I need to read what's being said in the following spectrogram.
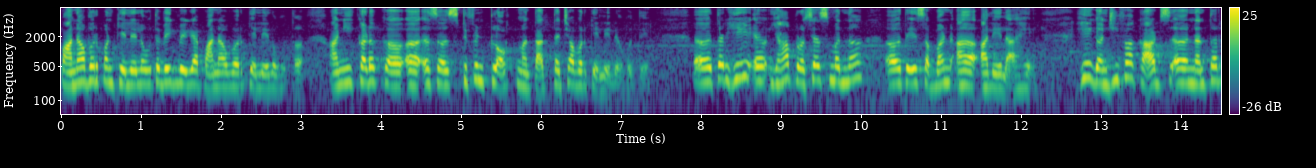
पानावर पण केलेलं होतं वेगवेगळ्या पानावर केलेलं होतं. आणि कडक असं स्टिफिन क्लॉथ म्हणतात त्याच्यावर केलेले होते. तर हे ह्या प्रोसेसमधनं ते संबंध आलेलं आहे. हे गंजिफा कार्ड्स नंतर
